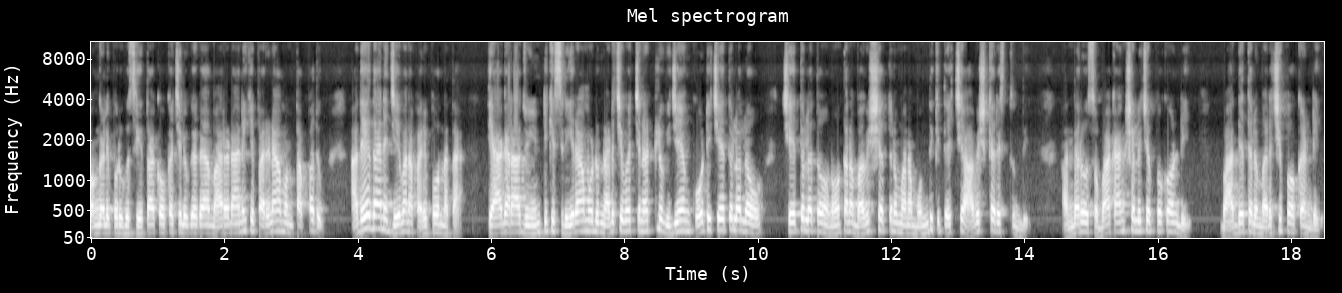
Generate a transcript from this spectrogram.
గొంగళి పురుగు సీతాకోక చిలుకగా మారడానికి పరిణామం తప్పదు. అదే దాని జీవన పరిపూర్ణత. త్యాగరాజు ఇంటికి శ్రీరాముడు నడిచి వచ్చినట్లు విజయం కోటి చేతులలో చేతులతో నూతన భవిష్యత్తును మన ముందుకి తెచ్చి ఆవిష్కరిస్తుంది. అందరూ శుభాకాంక్షలు చెప్పుకోండి. బాధ్యతలు మరిచిపోకండి.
